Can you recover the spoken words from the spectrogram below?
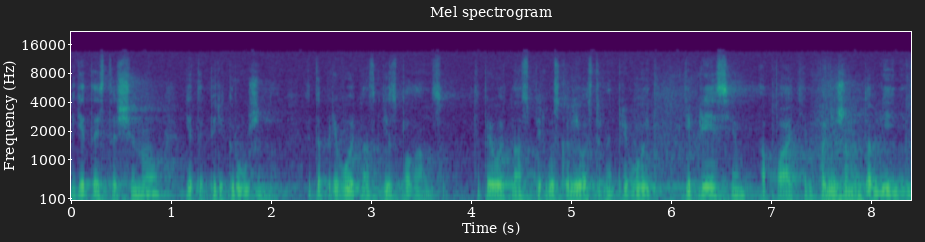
где-то истощено, где-то перегружено. Это приводит нас к дисбалансу. Это приводит нас, перегрузка левой стороны приводит к депрессиям, апатиям, пониженному давлению.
